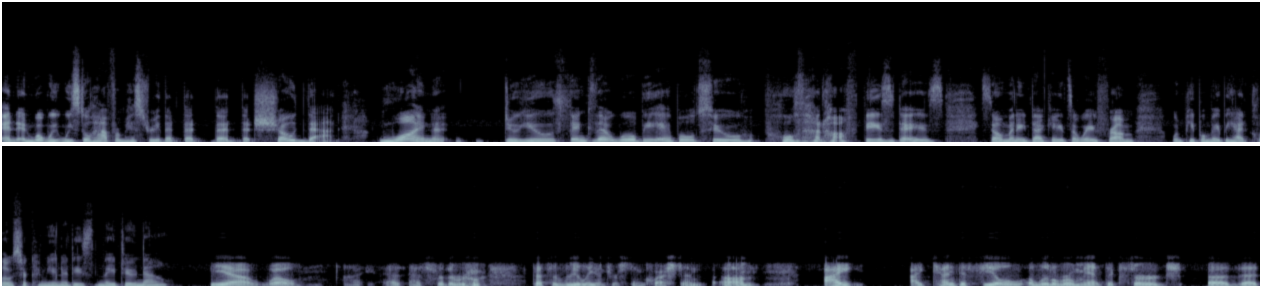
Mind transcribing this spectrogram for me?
and, and what we, we still have from history that that that that showed that. One, do you think that we'll be able to pull that off these days, so many decades away from when people maybe had closer communities than they do now? Yeah, well, as, as for the, that's a really interesting question. Um, I I tend to feel a little romantic surge uh, that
